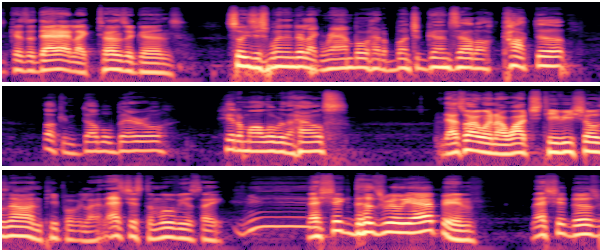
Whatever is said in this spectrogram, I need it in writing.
because the dad had like tons of guns. So he just went in there like Rambo, had a bunch of guns out, all cocked up, fucking double barrel, hit them all over the house. That's why when I watch TV shows now and people be like, "That's just a movie," it's like that shit does really happen. That shit does,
